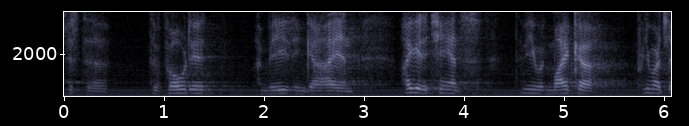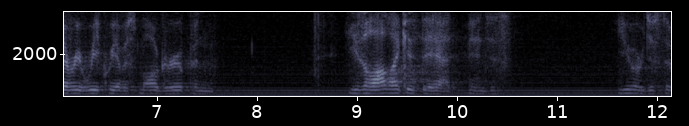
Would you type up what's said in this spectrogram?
just a devoted, amazing guy. And I get a chance to meet with Micah pretty much every week. We have a small group, and he's a lot like his dad. Man, just you are just a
